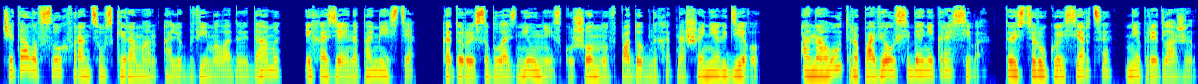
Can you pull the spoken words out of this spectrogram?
читала вслух французский роман о любви молодой дамы и хозяина поместья, который соблазнил неискушенную в подобных отношениях деву, а на утро повел себя некрасиво, то есть руку и сердце не предложил.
